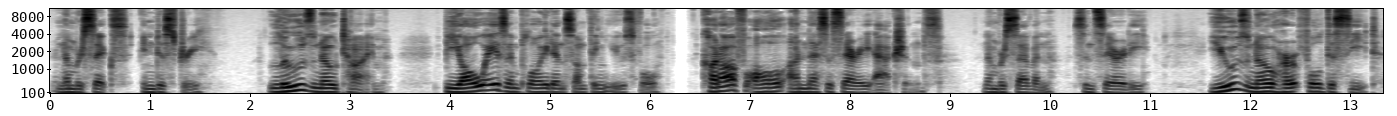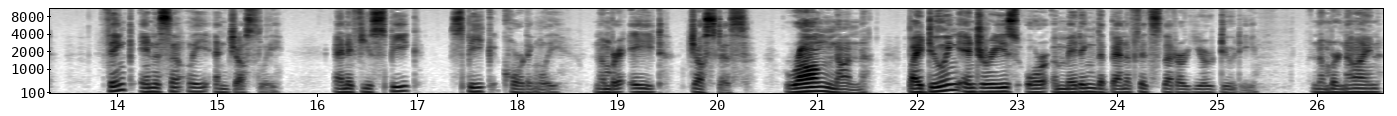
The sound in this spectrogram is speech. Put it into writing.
Number six, industry. Lose no time. Be always employed in something useful. Cut off all unnecessary actions. Number seven, sincerity. Use no hurtful deceit. Think innocently and justly. And if you speak, speak accordingly. Number eight, justice. Wrong none by doing injuries or omitting the benefits that are your duty. Number nine,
